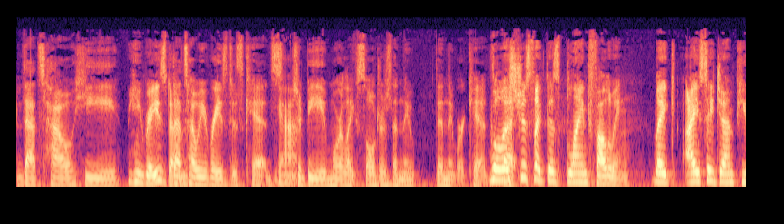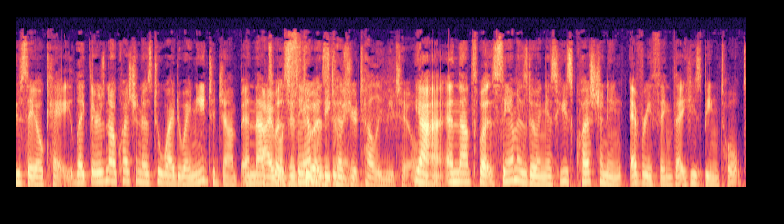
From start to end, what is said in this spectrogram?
that's how he He raised them. that's how he raised his kids Yeah. to be more like soldiers than they than they were kids. well, it's just like this blind following. Like I say jump, you say okay. Like there's no question as to why do I need to jump, and that's I what will just Sam do it is because doing. you're telling me to. Yeah, and that's what Sam is doing is he's questioning everything that he's being told.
